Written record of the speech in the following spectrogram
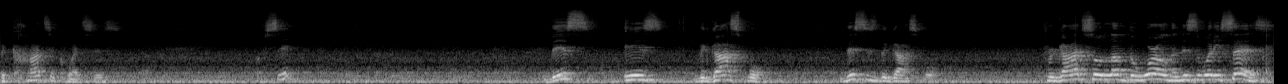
the consequences of sin. This is the gospel. This is the gospel. For God so loved the world, and this is what he says,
